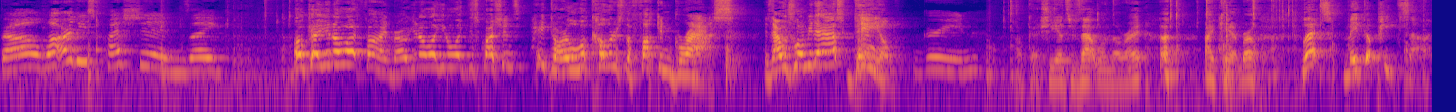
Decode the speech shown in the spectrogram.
Bro, what are these questions? Like, Okay, you know what? Fine, bro. You know what? You don't like these questions? Hey, Darla, what color's the fucking grass? Is that what you want me to ask? Damn. green. Okay, she answers that one though, right? I can't, bro. Let's make a pizza.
